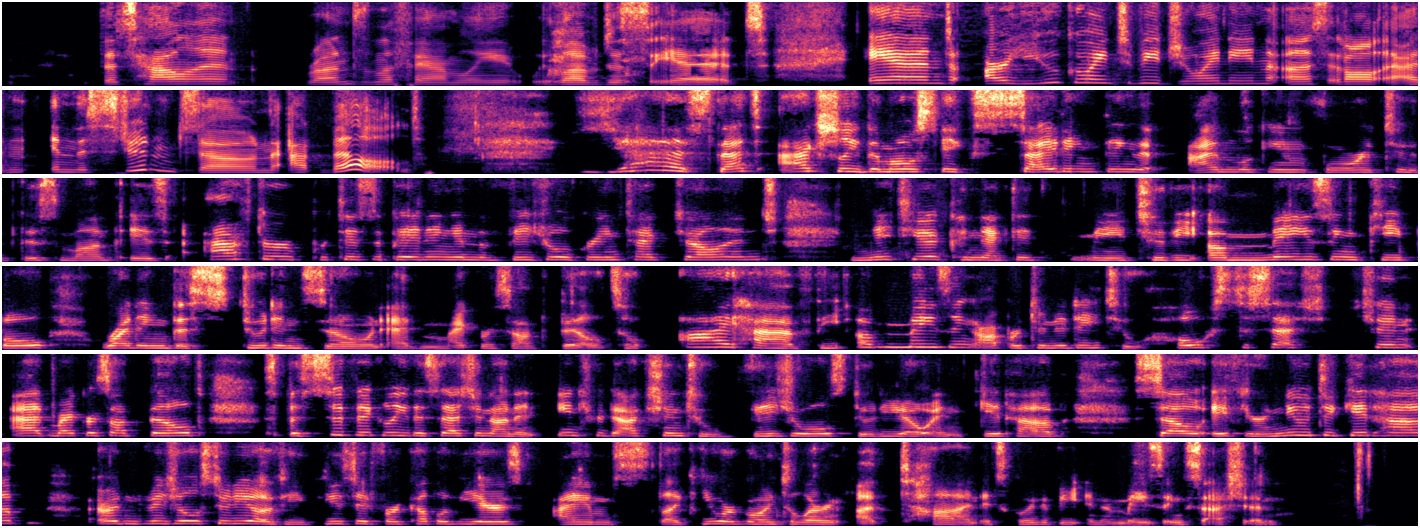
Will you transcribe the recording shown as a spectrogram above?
The talent runs in the family. We love to see it. And are you going to be joining us at all in the student zone at Build? Yes, that's actually the most exciting thing that I'm looking forward to this month is after participating in the Visual Green Tech Challenge, Nitya connected me to the amazing people running the student zone at Microsoft Build. So I have the amazing opportunity to host a session at Microsoft Build, specifically the session on an introduction to Visual Studio and GitHub. So if you're new to GitHub or Visual Studio, if you've used it for a couple of years, I am like you are going to learn a ton. It's going to be an amazing session.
